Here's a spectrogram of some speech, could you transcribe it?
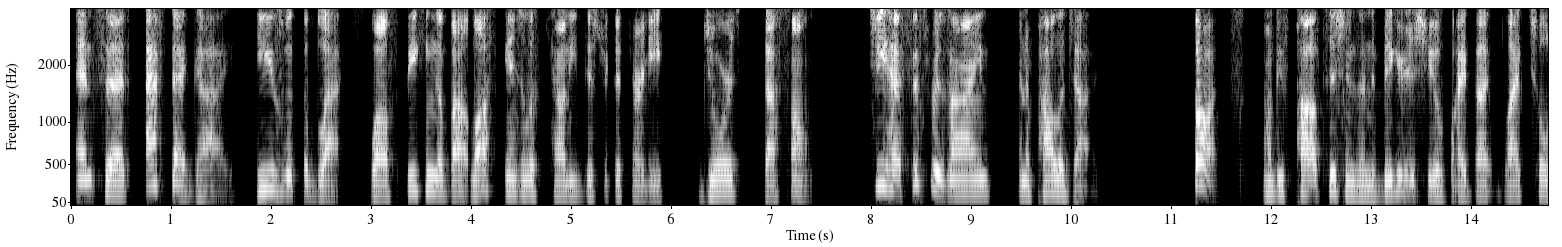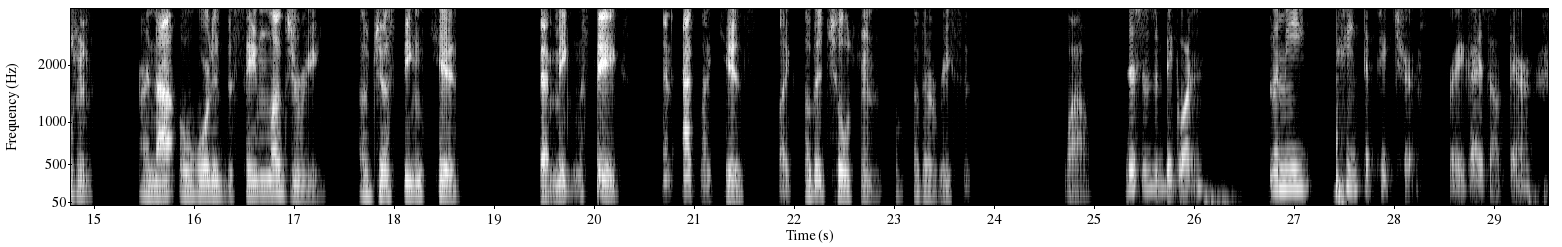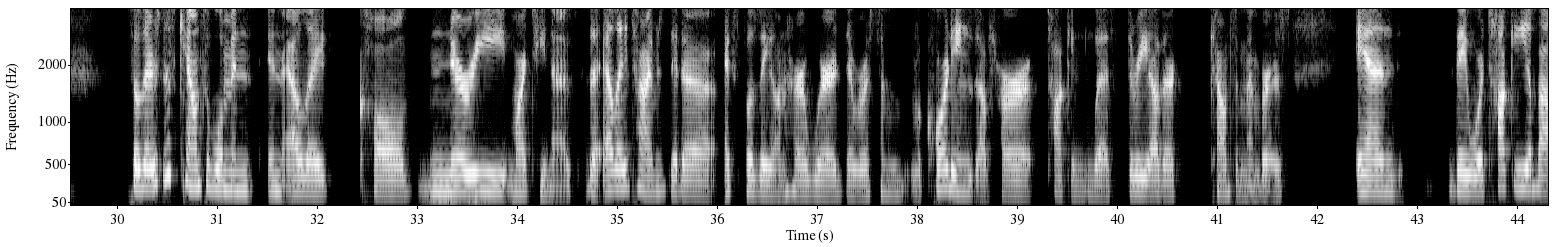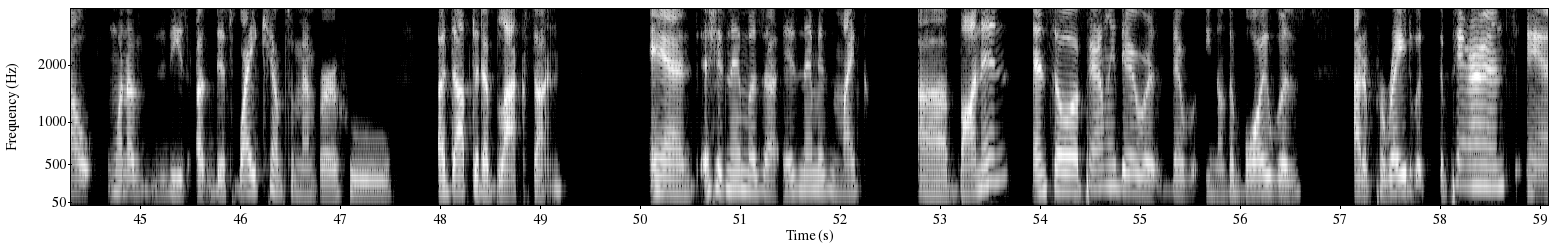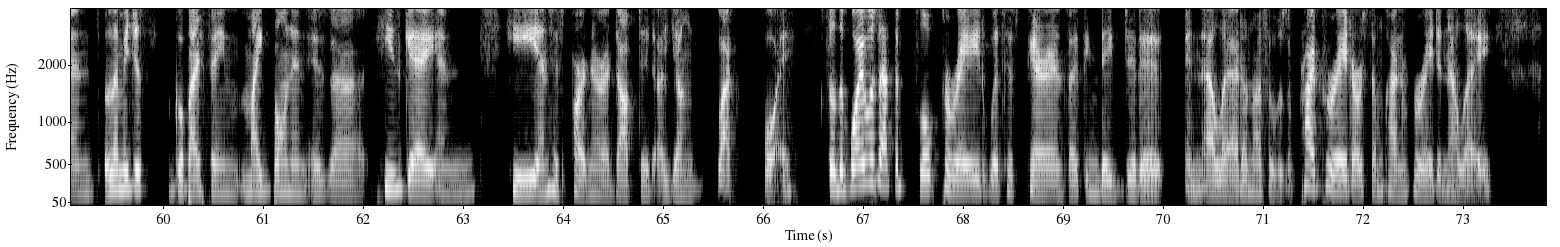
And said, F that guy. He's with the blacks. While speaking about Los Angeles County District Attorney George Gascon. She has since resigned and apologized thoughts on these politicians and the bigger issue of why black children are not awarded the same luxury of just being kids that make mistakes and act like kids like other children of other races. Wow. This is a big one. Let me paint the picture for you guys out there. So there's this councilwoman in LA called Nury Martinez. The LA Times did a expose on her where there were some recordings of her talking with three other council members. And they were talking about one of these uh, this white council member who adopted a black son. And his name was uh, his name is Mike uh, Bonin. And so apparently there were there were you know the boy was at a parade with the parents. And let me just go by saying Mike Bonin is a uh, he's gay and he and his partner adopted a young black boy. So the boy was at the float parade with his parents. I think they did it in LA. I don't know if it was a pride parade or some kind of parade in LA.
